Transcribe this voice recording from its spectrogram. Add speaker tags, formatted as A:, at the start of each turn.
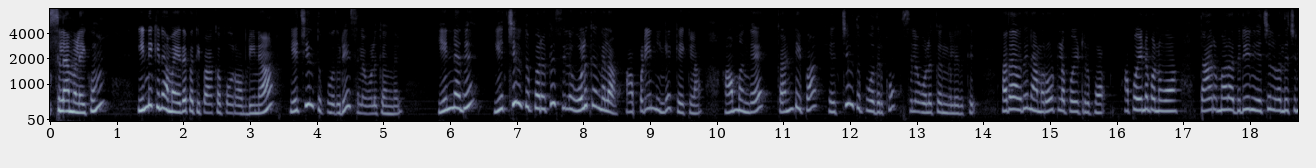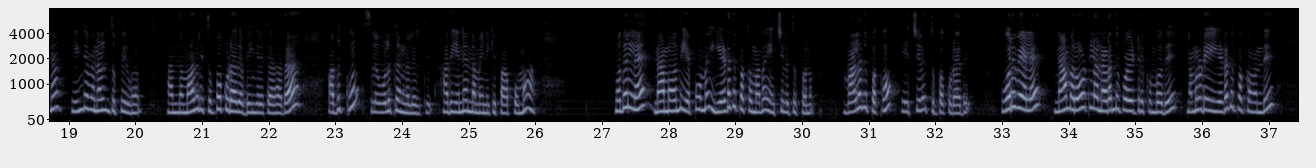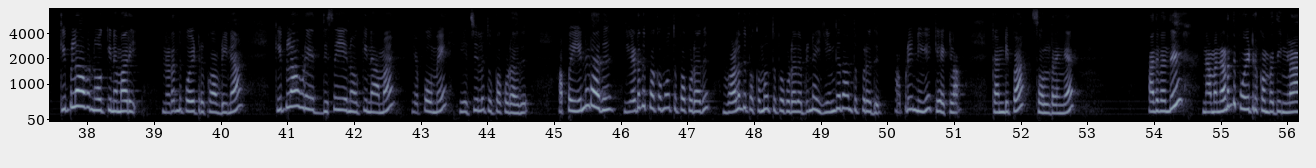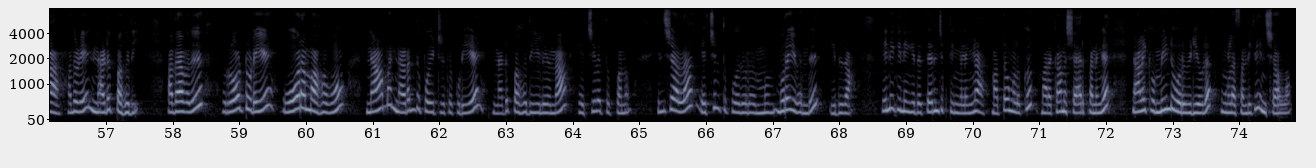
A: அஸ்லாம் அலைக்கும் இன்றைக்கி நாம் எதை பற்றி பார்க்க போகிறோம் அப்படின்னா எச்சில் துப்புவதுடைய சில ஒழுக்கங்கள். என்னது? எச்சில் துப்புறதுக்கு சில ஒழுக்கங்களா? அப்படின்னு நீங்கள் கேட்கலாம். ஆமாங்க கண்டிப்பாக எச்சில் துப்புவதற்கும் சில ஒழுக்கங்கள் இருக்குது அதாவது நாம் ரோட்டில் போயிட்டுருப்போம் அப்போ என்ன பண்ணுவோம்? தாறுமாறா திடீர்னு எச்சில் வந்துச்சுன்னா எங்கே வேணாலும் துப்பிடுவோம். அந்த மாதிரி துப்பக்கூடாது அப்படிங்கிறதுக்காக தான் அதுக்கும் சில ஒழுக்கங்கள் இருக்குது அது என்னன்னு நம்ம இன்றைக்கி பார்ப்போமா? முதல்ல நாம் வந்து எப்போவுமே இடது பக்கமாக தான் எச்சில் துப்பணும். வலது பக்கம் எச்சிலை துப்பக்கூடாது. ஒருவேளை நாம் ரோட்டில் நடந்து போயிட்டுருக்கும்போது நம்மளுடைய இடது பக்கம் வந்து கிப்லாவை நோக்கின மாதிரி நடந்து போயிட்டுருக்கோம் அப்படின்னா கிப்லாவுடைய திசையை நோக்கி நாம் எப்போவுமே எச்சில் துப்பக்கூடாது. அப்போ என்னடா அது? இடது பக்கமும் துப்பக்கூடாது வலது பக்கமும் துப்பக்கூடாது அப்படின்னா எங்கே தான் துப்புறது? அப்படின்னு நீங்கள் கேட்கலாம். கண்டிப்பாக சொல்கிறேங்க அது வந்து நம்ம நடந்து போயிட்டுருக்கோம் பார்த்தீங்களா? அதோடைய நடுப்பகுதி. அதாவது ரோட்டுடைய ஓரமாகவும் நாம் நடந்து போயிட்டுருக்கக்கூடிய நடுப்பகுதியிலையும் தான் எச்சில் துப்பணும். இன்ஷால்லா எச்சில் துப்புவதோட மு முறை வந்து இதுதான். இன்றைக்கி நீங்கள் இதை தெரிஞ்சுக்கிட்டீங்க இல்லைங்களா? மற்றவங்களுக்கு மறக்காமல் ஷேர் பண்ணுங்கள் நாளைக்கு மீண்டும் ஒரு வீடியோவில் உங்களை சந்திக்கிறேன் இன்ஷால்லா.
